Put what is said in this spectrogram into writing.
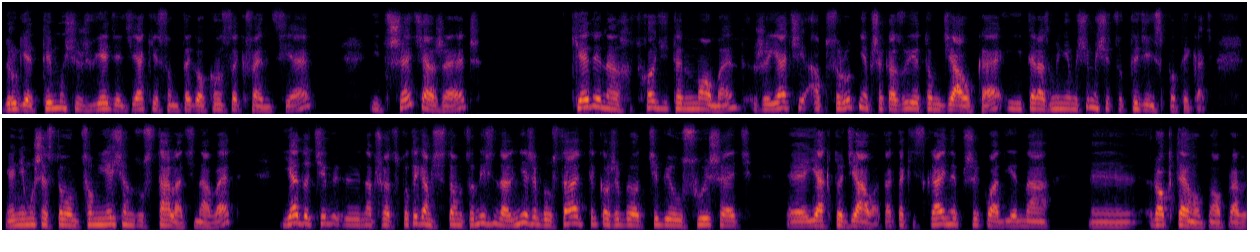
Drugie, Ty musisz wiedzieć, jakie są tego konsekwencje. I trzecia rzecz, kiedy nadchodzi ten moment, że ja ci absolutnie przekazuję tą działkę i teraz my nie musimy się co tydzień spotykać. Ja nie muszę z tobą co miesiąc ustalać nawet, ja do ciebie y, na przykład spotykam się z tobą co miesiąc, ale nie żeby ustalać, tylko żeby od ciebie usłyszeć, e, jak to działa. Tak, taki skrajny przykład, jedna rok temu, no prawie,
